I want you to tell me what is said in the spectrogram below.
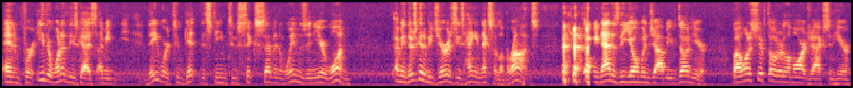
and for either one of these guys, I mean, they were to get this team to six, seven wins in year one. I mean, there's going to be jerseys hanging next to LeBron's. I mean, that is the yeoman job you've done here. But I want to shift over to Lamar Jackson here.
